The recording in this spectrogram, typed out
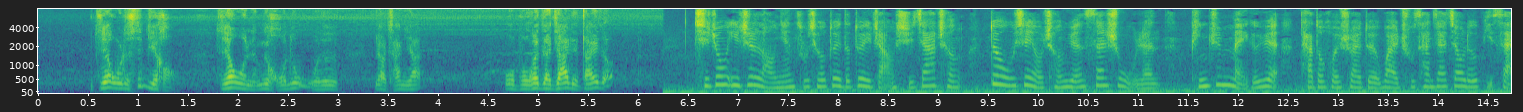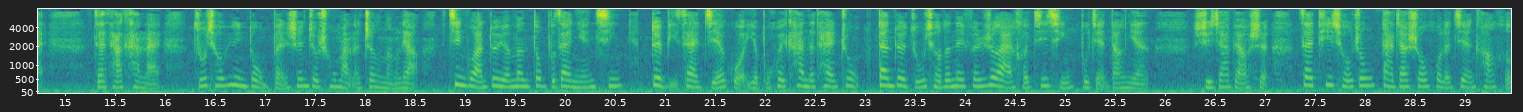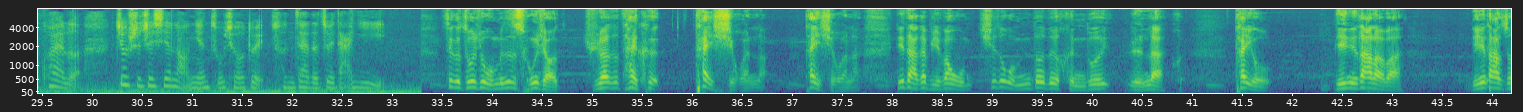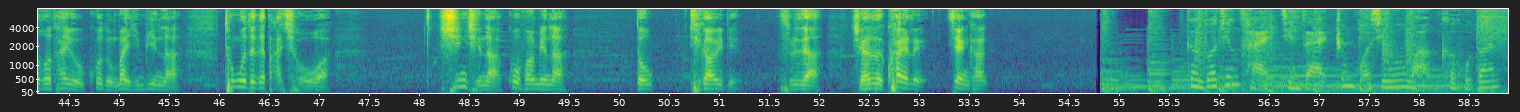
只要我的身体好，只要我能够活动，我都要参加。我不会在家里待着。其中一支老年足球队的队长徐嘉称，队伍现有成员三十五人，平均每个月他都会率队外出参加交流比赛。在他看来，足球运动本身就充满了正能量。尽管队员们都不再年轻，对比赛结果也不会看得太重，但对足球的那份热爱和激情不减当年。徐佳表示，在踢球中，大家收获了健康和快乐，就是这些老年足球队存在的最大意义。这个足球我们是从小主要是太课太喜欢了，太喜欢了。你打个比方，我们其实我们都有很多人了，他有年龄大了吧，年龄大之后他有各种慢性病了，通过这个打球啊，心情呢各方面呢都提高一点，是不是啊？全是快乐健康。更多精彩尽在中国新闻网客户端。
